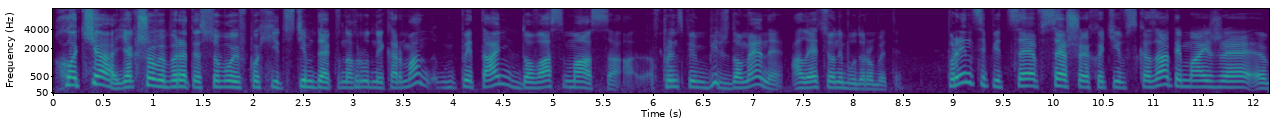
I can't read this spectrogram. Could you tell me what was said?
Хоча, якщо ви берете з собою в похід Steam Deck в нагрудний карман, питань до вас маса. В принципі, більш до мене, але я цього не буду робити. Принципі, це все, що я хотів сказати. Майже Е,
